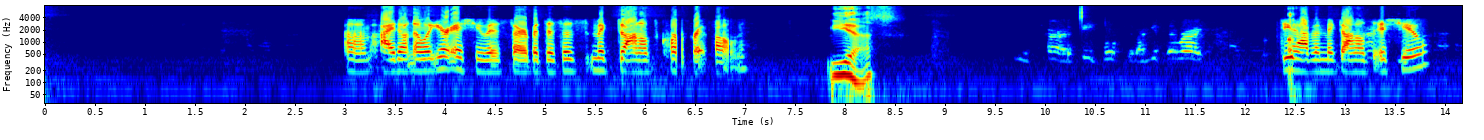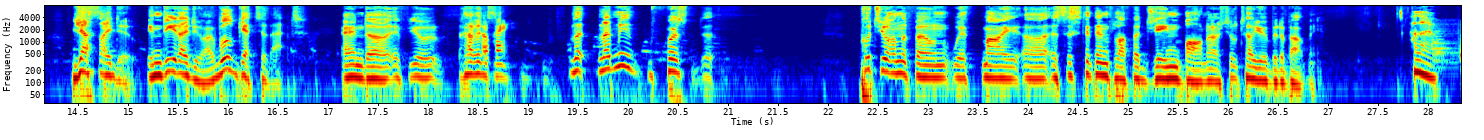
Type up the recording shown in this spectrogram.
Um, I don't know what your issue is, sir, but this is McDonald's corporate phone. Yes. Do you have a McDonald's issue? Yes, I do. Indeed, I do. I will get to that. And uh, if you're having, some, Okay. let let me first. Uh, put you on the phone with my uh, assistant and fluffer, Jane Bonner. She'll tell you a bit about me. Hello.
